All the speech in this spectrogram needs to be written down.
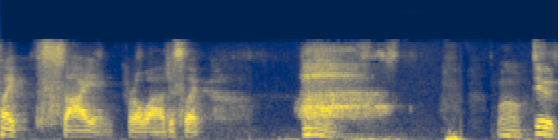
like sighing for a while, just like ah. Wow. dude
